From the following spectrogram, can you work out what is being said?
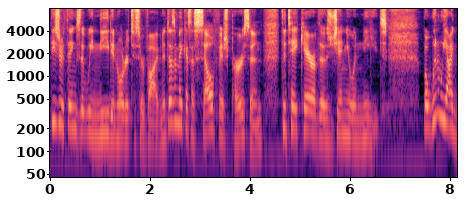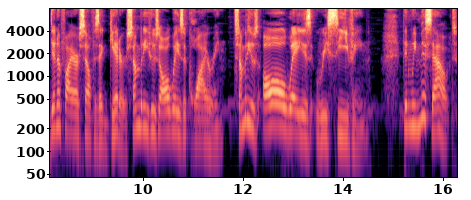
These are things that we need in order to survive. And it doesn't make us a selfish person to take care of those genuine needs. But when we identify ourselves as a getter, somebody who's always acquiring, somebody who's always receiving, then we miss out,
